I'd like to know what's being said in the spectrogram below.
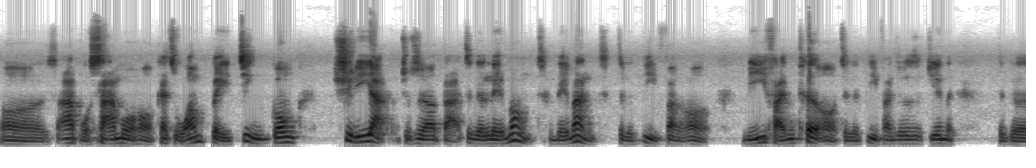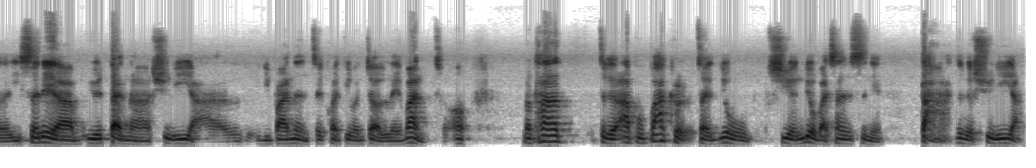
呃阿伯沙漠哈开始往北进攻叙利亚，就是要打这个雷曼特雷曼特这个地方哦，黎凡特哦这个地方就是今天的。这个以色列啊、约旦啊、叙利亚、黎巴嫩这块地方叫 Levant 哦，那他这个阿布巴克在六西元六百三十四年打这个叙利亚，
